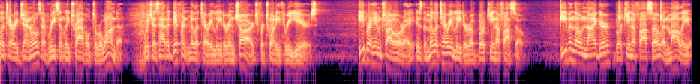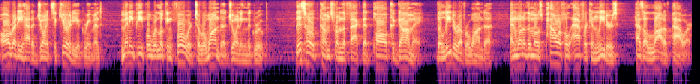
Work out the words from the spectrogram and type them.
Military generals have recently traveled to Rwanda, which has had a different military leader in charge for 23 years. Ibrahim Traore is the military leader of Burkina Faso. Even though Niger, Burkina Faso, and Mali already had a joint security agreement, many people were looking forward to Rwanda joining the group. This hope comes from the fact that Paul Kagame, the leader of Rwanda and one of the most powerful African leaders, has a lot of power.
